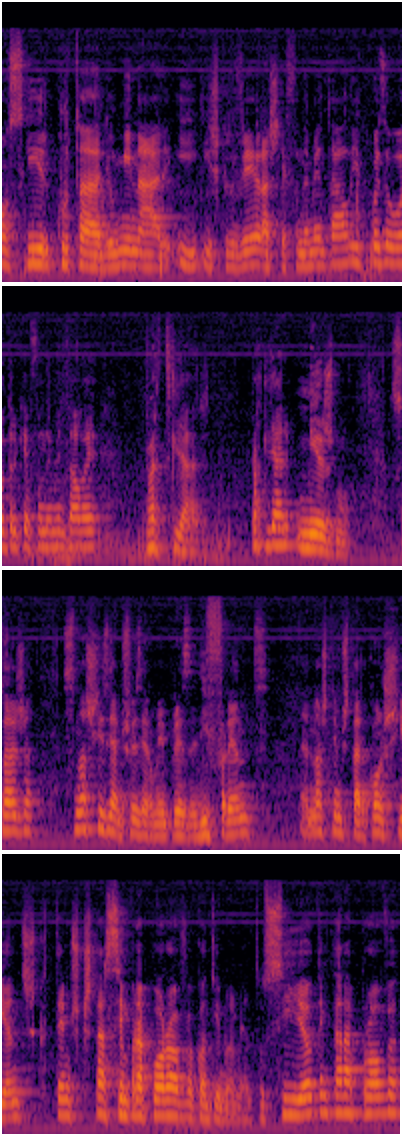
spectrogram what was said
conseguir cortar, eliminar e, e escrever, acho que é fundamental. E depois a outra que é fundamental é partilhar. Partilhar mesmo. Ou seja, se nós quisermos fazer uma empresa diferente, eh, nós temos que estar conscientes que temos que estar sempre à prova continuamente. O CEO tem que estar à prova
